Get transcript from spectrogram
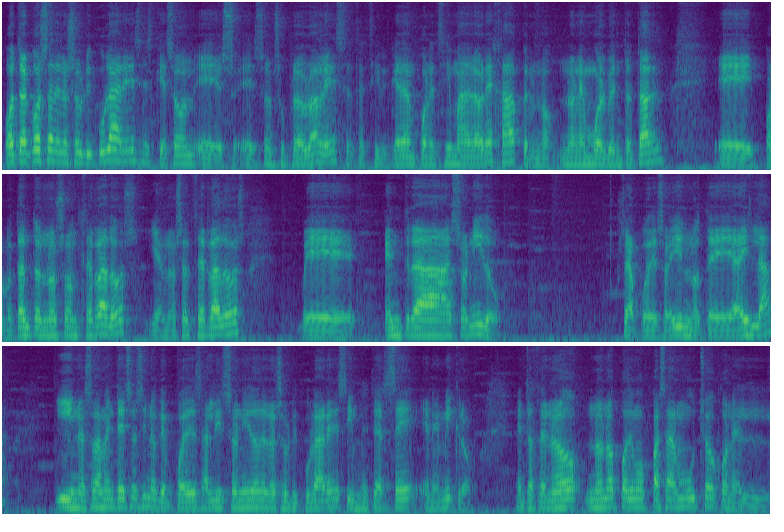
Otra cosa de los auriculares es que son, eh, eh, son supraurales, es decir, quedan por encima de la oreja, pero no, no la envuelven total. Eh, por lo tanto, no son cerrados y al no ser cerrados, entra sonido. O sea, puedes oír, no te aísla. Y no solamente eso, sino que puede salir sonido de los auriculares y meterse en el micro. Entonces no, no nos podemos pasar mucho con el,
